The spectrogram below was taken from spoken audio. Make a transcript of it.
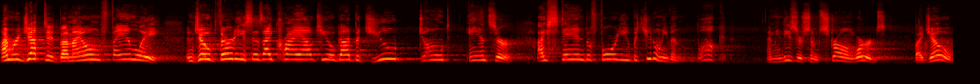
I'm rejected by my own family. And Job 30, says, I cry out to you, O God, but you don't answer. I stand before you, but you don't even look. I mean, these are some strong words by Job.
